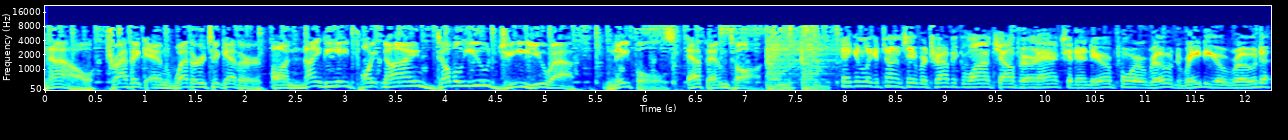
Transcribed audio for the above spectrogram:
Now, traffic and weather together on 98.9 WGUF, Naples FM Talk. Taking a look at time saver traffic. Watch out for an accident. Airport Road, Radio Road.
